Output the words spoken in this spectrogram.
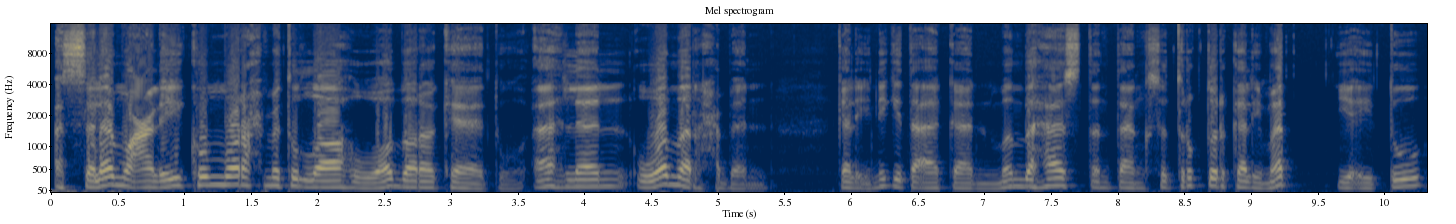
Assalamualaikum warahmatullahi wabarakatuh. Ahlan wa marhaban. Kali ini kita akan membahas tentang struktur kalimat yaitu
